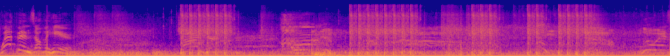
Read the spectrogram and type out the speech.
Weapons over here. Louis.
